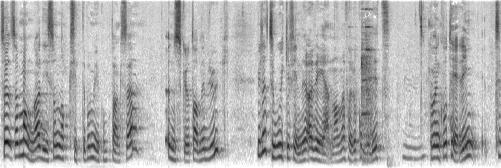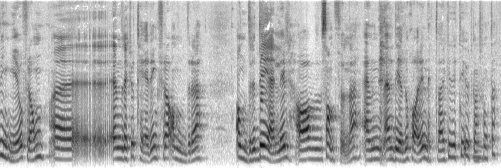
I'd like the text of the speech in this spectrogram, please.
Så, så mange av de som nok sitter på mye kompetanse, ønsker å ta den i bruk, vil jeg tro ikke finner arenaene for å komme dit. Og en kvotering tvinger jo fram eh, en rekruttering fra andre, andre deler av samfunnet enn enn det du har i nettverket ditt i utgangspunktet.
